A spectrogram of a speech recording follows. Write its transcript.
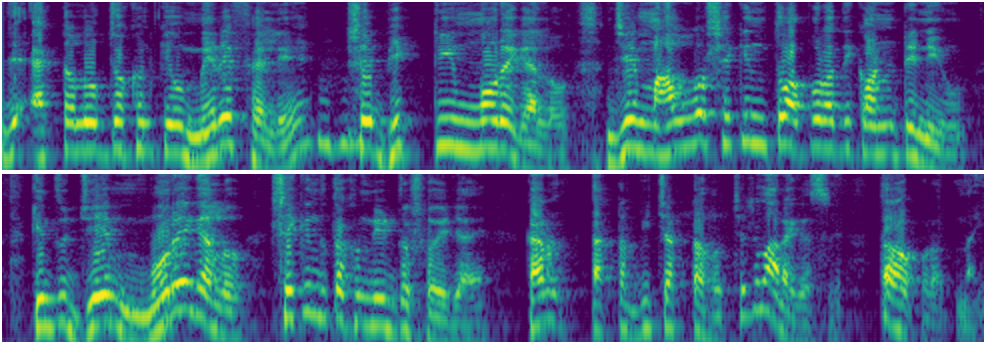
যে একটা লোক যখন কেউ মেরে ফেলে, সে ভিকটিম মরে গেল। যে মারলো, সে কিন্তু অপরাধী কন্টিনিউ কিন্তু যে মরে গেল, সে কিন্তু তখন নির্দোষ হয়ে যায়। কারণ তারটা বিচারটা হচ্ছে যে মারা গেছে, তার অপরাধ নাই।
